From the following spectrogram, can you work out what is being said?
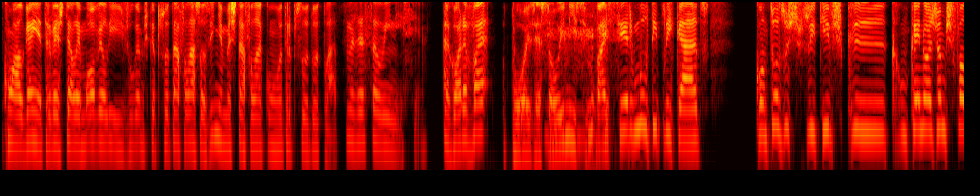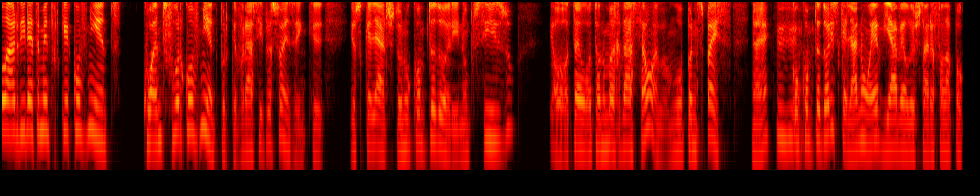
com alguém através do telemóvel e julgamos que a pessoa está a falar sozinha, mas está a falar com outra pessoa do outro lado. Mas é só o início. Agora vai. Pois, é só o início. vai ser multiplicado com todos os dispositivos que, com quem nós vamos falar diretamente porque é conveniente quando for conveniente, porque haverá situações em que eu, se calhar, estou no computador e não preciso, ou estou, ou estou numa redação, um open space, não é? Uhum. Com o computador, e se calhar não é viável eu estar a falar para,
